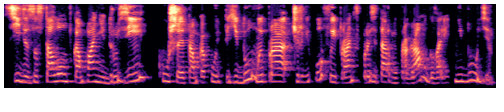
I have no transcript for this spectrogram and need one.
сидя за столом в компании друзей, кушая там какую-то еду, мы про червяков и про антипаразитарную программу говорить не будем.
